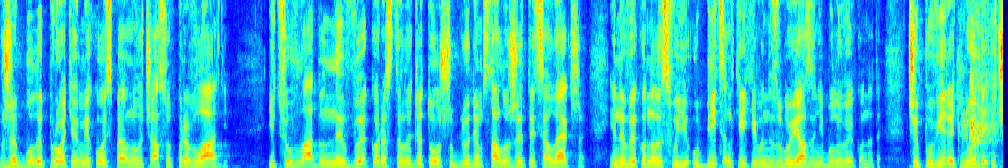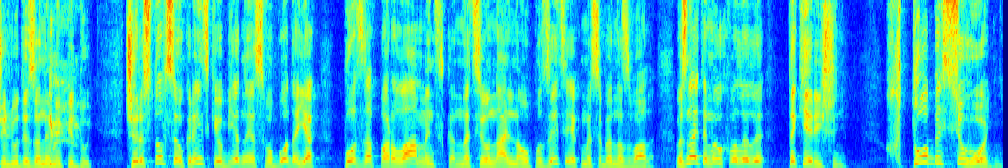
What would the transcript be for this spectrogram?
вже були протягом якогось певного часу при владі, і цю владу не використали для того, щоб людям стало житися легше, і не виконали свої обіцянки, які вони зобов'язані були виконати, чи повірять люди і чи люди за ними підуть. Через то всеукраїнське об'єднання Свобода як позапарламентська національна опозиція, як ми себе назвали. Ви знаєте, ми ухвалили таке рішення. Хто би сьогодні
